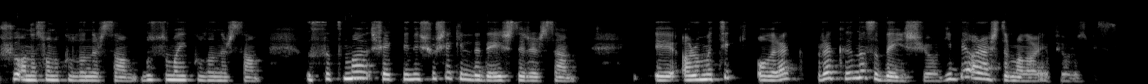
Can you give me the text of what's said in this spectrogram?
şu anasonu kullanırsam, bu sumayı kullanırsam, ısıtma şeklini şu şekilde değiştirirsem, e, aromatik olarak rakı nasıl değişiyor gibi araştırmalar yapıyoruz biz.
